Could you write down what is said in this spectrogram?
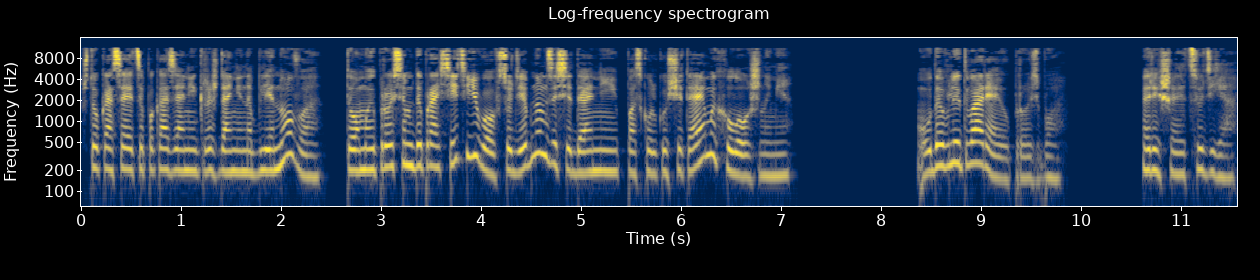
Что касается показаний гражданина Блинова, то мы просим допросить его в судебном заседании, поскольку считаем их ложными. «Удовлетворяю просьбу», — решает судья.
